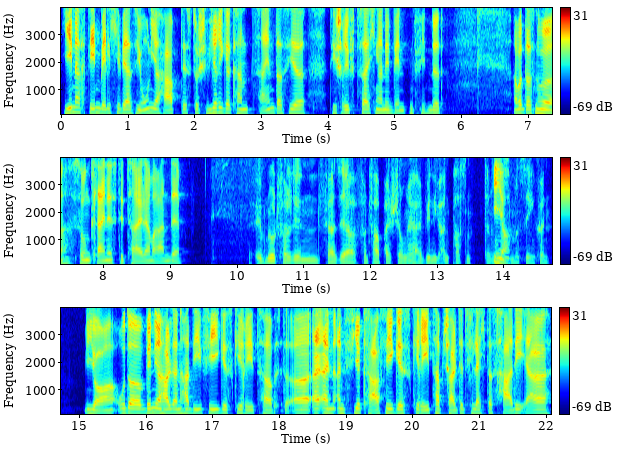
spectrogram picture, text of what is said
je nachdem, welche Version ihr habt, desto schwieriger kann es sein, dass ihr die Schriftzeichen an den Wänden findet. Aber das nur so ein kleines Detail am Rande. Im Notfall den Fernseher von Farbeinstellungen her ein wenig anpassen, damit Ja. wir es sehen können. Ja, oder wenn ihr halt ein HD-fähiges Gerät habt, äh, ein, ein 4K-fähiges Gerät habt, schaltet vielleicht das HDR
